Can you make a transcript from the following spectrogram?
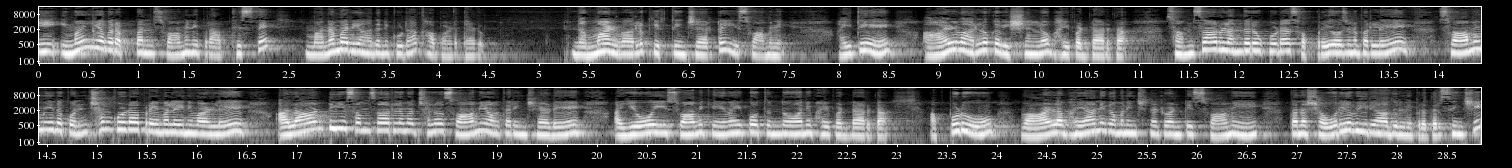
ఈ ఇమయ్యవరప్పన్ స్వామిని ప్రార్థిస్తే మన మర్యాదని కూడా కాపాడతాడు. నమ్మాళ్ళవార్లు కీర్తించారట ఈ స్వామిని. అయితే ఆళ్వార్లు ఒక విషయంలో భయపడ్డారట. సంసారులందరూ కూడా స్వప్రయోజనపరులే స్వామి మీద కొంచెం కూడా ప్రేమ లేని వాళ్ళే అలాంటి సంసారుల మధ్యలో స్వామి అవతరించాడే. అయ్యో ఈ స్వామికి ఏమైపోతుందో అని భయపడ్డారట. అప్పుడు వాళ్ళ భయాన్ని గమనించినటువంటి స్వామి తన శౌర్య వీర్యాదుల్ని ప్రదర్శించి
